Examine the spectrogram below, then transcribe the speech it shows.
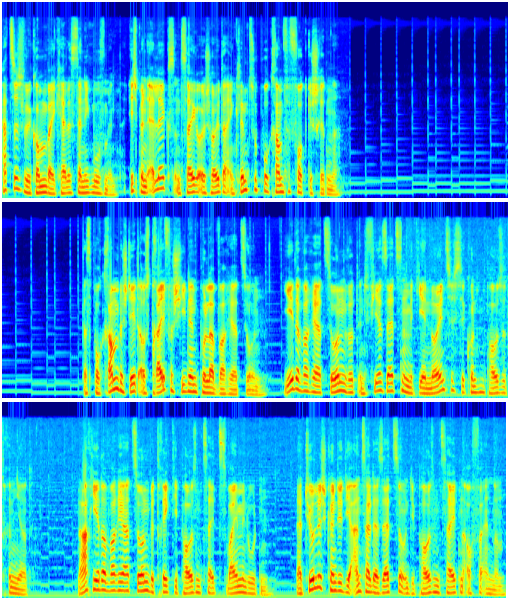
Herzlich willkommen bei Calisthenic Movement. Ich bin Alex und zeige euch heute ein Klimmzugprogramm für Fortgeschrittene. Das Programm besteht aus drei verschiedenen Pull-Up-Variationen. Jede Variation wird in vier Sätzen mit je 90 Sekunden Pause trainiert. Nach jeder Variation beträgt die Pausenzeit 2 Minuten. Natürlich könnt ihr die Anzahl der Sätze und die Pausenzeiten auch verändern.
